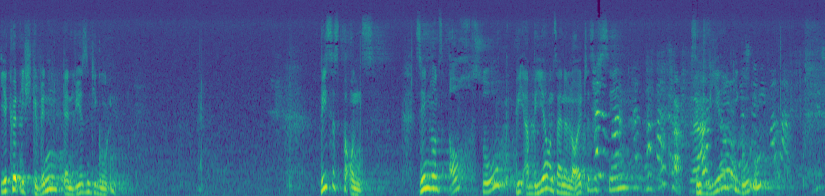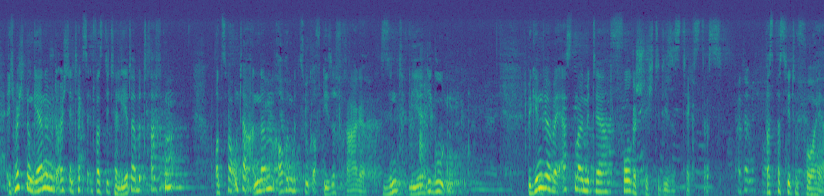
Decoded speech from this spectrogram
Ihr könnt nicht gewinnen, denn wir sind die Guten. Wie ist es bei uns? Sehen wir uns auch so, wie Abir und seine Leute sich sehen? Sind wir die Guten? Ich möchte nun gerne mit euch den Text etwas detaillierter betrachten, und zwar unter anderem auch in Bezug auf diese Frage. Sind wir die Guten? Beginnen wir aber erstmal mit der Vorgeschichte dieses Textes. Was passierte vorher?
